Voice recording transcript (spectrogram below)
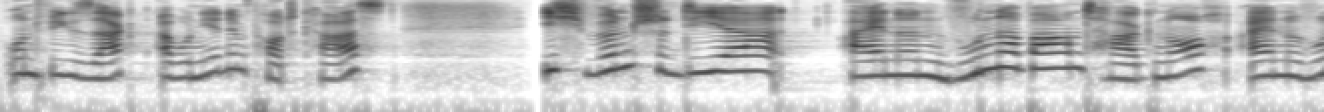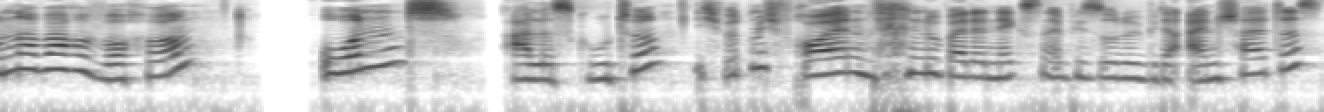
und wie gesagt, abonniere den Podcast. Ich wünsche dir einen wunderbaren Tag noch, eine wunderbare Woche und alles Gute. Ich würde mich freuen, wenn du bei der nächsten Episode wieder einschaltest.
